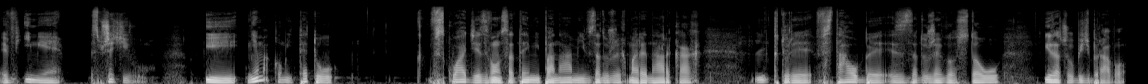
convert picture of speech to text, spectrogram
w imię sprzeciwu. I nie ma komitetu w składzie z wąsatymi panami w za dużych marynarkach, który wstałby z za dużego stołu i zaczął bić brawo.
